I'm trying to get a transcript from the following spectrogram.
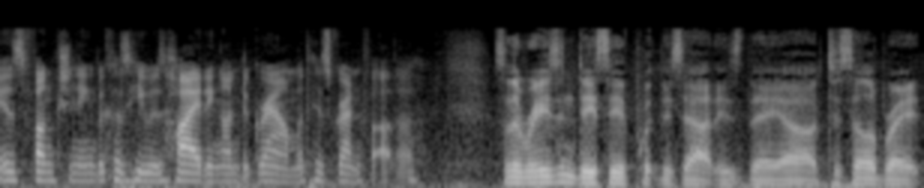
is functioning because he was hiding underground with his grandfather. So the reason DC have put this out is they are to celebrate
